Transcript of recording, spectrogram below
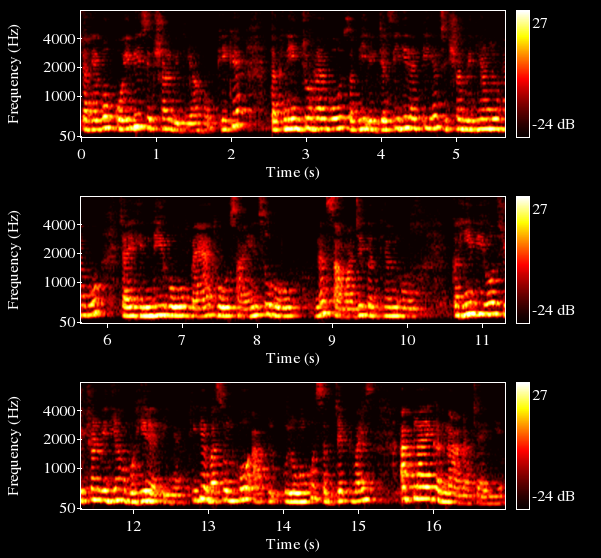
चाहे वो कोई भी शिक्षण विधियाँ हो, ठीक है? तकनीक जो है, वो सभी एक जैसी ही रहती है। शिक्षण विधियाँ जो है, वो चाहे हिंदी हो मैथ हो साइंस हो ना? सामाजिक अध्ययन हो कहीं भी हो, शिक्षण विधियाँ वही रहती हैं, ठीक है? बस उनको आप लोगों को सब्जेक्ट वाइज अप्लाई करना आना चाहिए।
